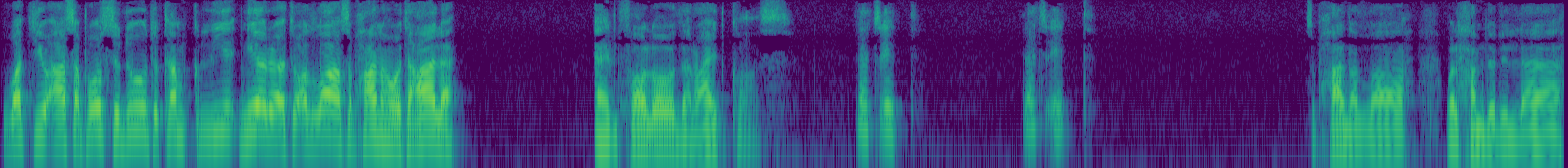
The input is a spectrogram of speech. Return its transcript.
what you are supposed to do to come nearer to Allah subhanahu wa ta'ala and follow the right course. That's it. That's it. Subhanallah, walhamdulillah,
